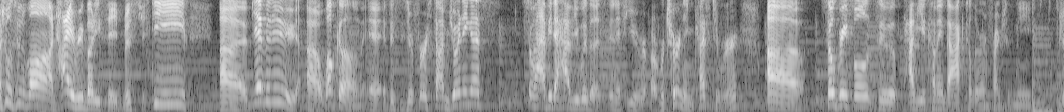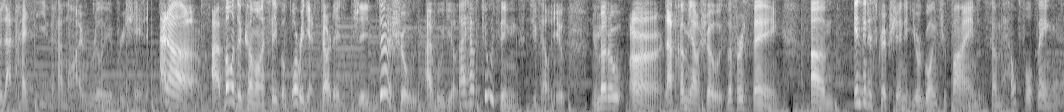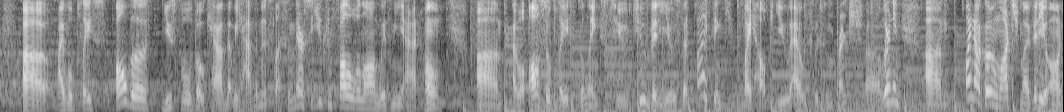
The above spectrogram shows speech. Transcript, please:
Bonjour tout le monde. Hi everybody, c'est Monsieur Steve. Uh, bienvenue. Uh, welcome. If this is your first time joining us, so happy to have you with us. And if you're a returning customer, uh, so grateful to have you coming back to learn French with me. Je l'apprécie vraiment. I really appreciate it. Alors, avant de commencer, before we get started, j'ai deux choses à vous dire. I have two things to tell you. Numéro un, la première chose, the first thing. Um, in the description, you're going to find some helpful things. Uh, I will place all the useful vocab that we have in this lesson there so you can follow along with me at home. Um, I will also place the links to two videos that I think might help you out with some French uh, learning. Um, why not go and watch my video on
